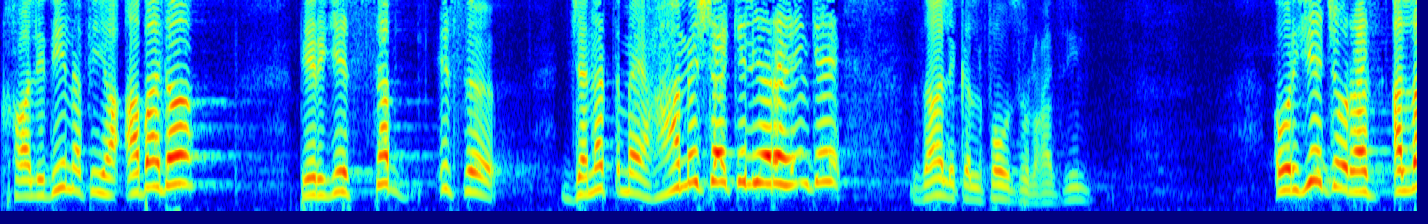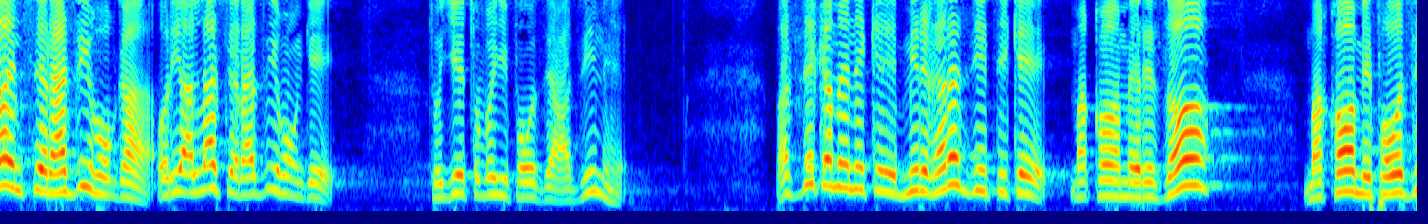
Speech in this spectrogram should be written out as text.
خالدین افیہ آبادا پھر یہ سب اس جنت میں ہمیشہ کے لیے رہیں گے۔ ذالک الفوز العظیم۔ اور یہ جو رز اللہ ان سے راضی ہوگا اور یہ اللہ سے راضی ہوں گے، تو یہ تو وہی فوز عظیم ہے۔ بس دیکھا میں نے کہ میری غرض یہ تھی کہ مقام رضا، مقام فوز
